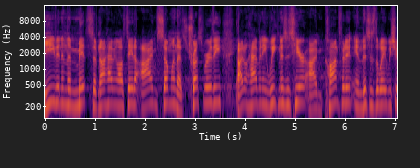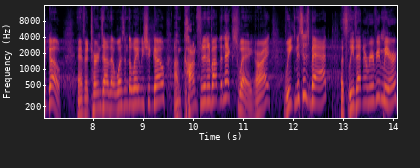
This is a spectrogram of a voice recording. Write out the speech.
Even in the midst of not having all this data, I'm someone that's trustworthy. I don't have any weaknesses here. I'm confident in this is the way we should go. And if it turns out that wasn't the way we should go, I'm confident about the next way. All right? Weakness is bad. Let's leave that in a rearview mirror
